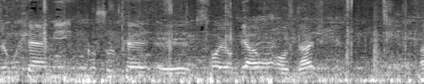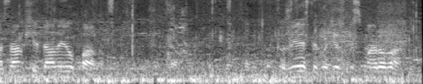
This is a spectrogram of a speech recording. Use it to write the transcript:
że musiałem jej koszulkę y, swoją białą oddać, a sam się dalej opalam. Tylko, że jestem chociaż wysmarowany.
